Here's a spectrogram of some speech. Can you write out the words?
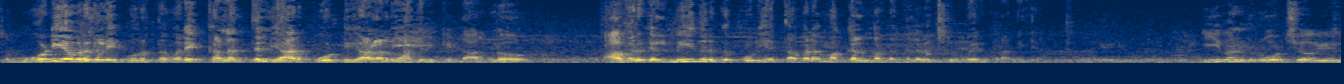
ஸோ மோடி அவர்களை பொறுத்தவரை களத்தில் யார் போட்டியாளர்களாக இருக்கின்றார்களோ அவர்கள் மீது இருக்கக்கூடிய தவிர மக்கள் மன்றத்தில் வச்சுட்டு போயிருக்காங்க ஐயா. ஈவன் ரோட் ஷோவையும்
